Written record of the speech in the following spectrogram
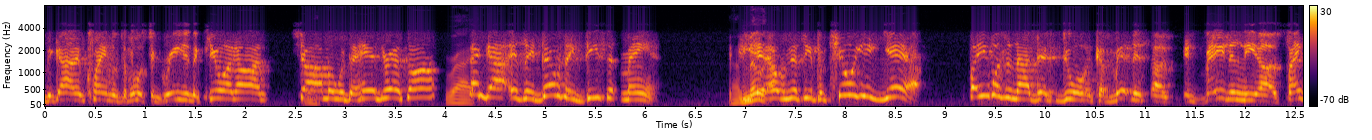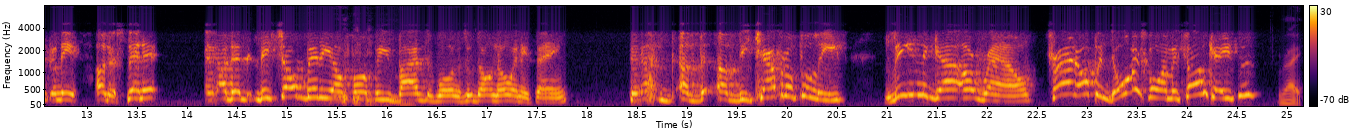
the guy who claimed was the most egregious, the QAnon shaman with the headdress on. Right. That guy is a that was a decent man. Yeah, was he peculiar? Yeah. But he wasn't out there doing committing, uh, invading the uh, sanctity of the Senate. And, uh, they show video, folks, for you Biden supporters who don't know anything, of, of, of the Capitol Police leading the guy around, trying to open doors for him in some cases. Right.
